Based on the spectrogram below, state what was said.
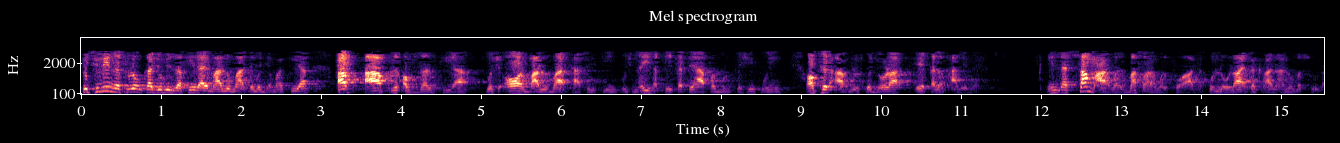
پچھلی نسلوں کا جو بھی ذخیرہ ہے، معلومات ہے وہ جمع کیا۔ اب آپ نے آبزرو کیا، کچھ اور معلومات حاصل کی، کچھ نئی حقیقتیں آپ پر منتشف ہوئی اور پھر آپ نے اس کو جوڑا، ایک قدم آگے میں ان دا سم آول بس آول فواد کل کا خانان مسولہ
